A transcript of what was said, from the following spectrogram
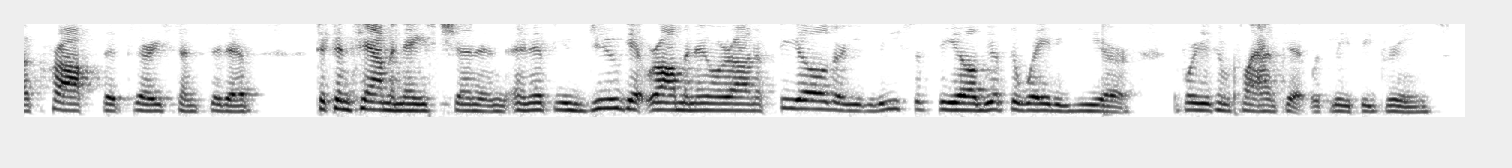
a crop that's very sensitive to contamination. And, and if you do get raw manure on a field or you lease a field, you have to wait a year before you can plant it with leafy greens.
